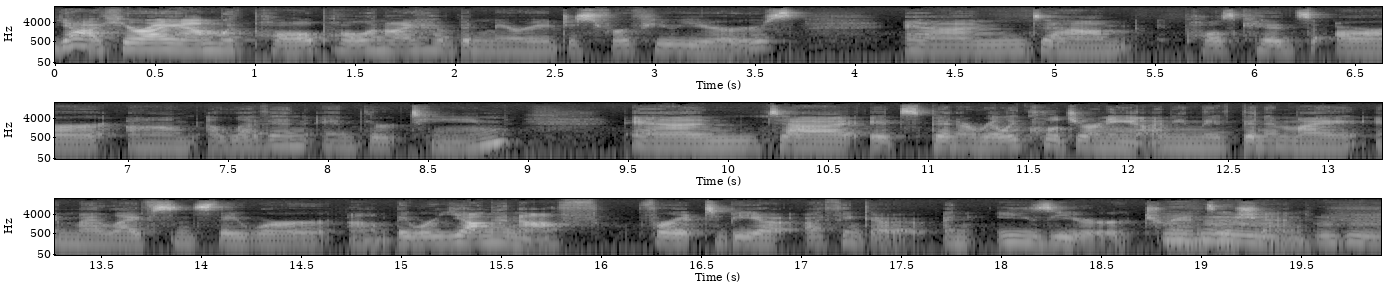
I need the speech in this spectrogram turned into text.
yeah here i am with paul. Paul and i have been married just for a few years. And um, Paul's kids are um, 11 and 13 and uh, it's been a really cool journey. I mean, they've been in my in my life since they were um, they were young enough for it to be a I think a, an easier transition. Mm-hmm, mm-hmm.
